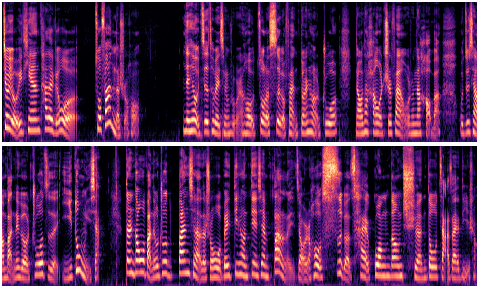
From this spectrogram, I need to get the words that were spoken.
就有一天他在给我做饭的时候，那天我记得特别清楚，然后做了四个饭，端上了桌，然后他喊我吃饭，我说那好吧，我就想把那个桌子移动一下。但是当我把那个桌子搬起来的时候，我被地上电线绊了一跤，然后四个菜咣当全都砸在地上，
